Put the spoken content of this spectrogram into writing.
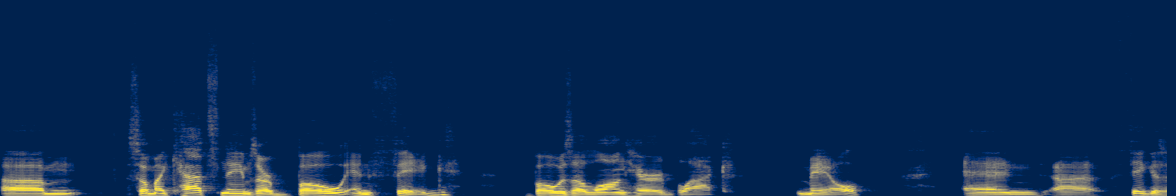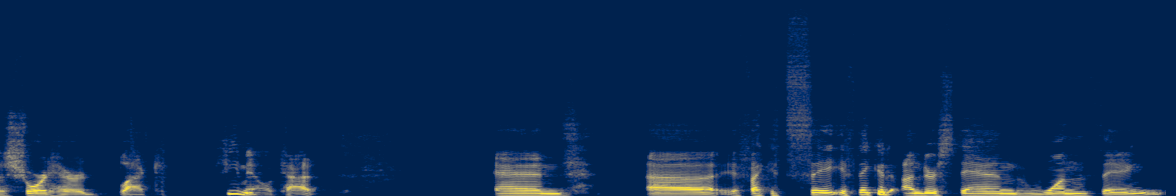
Um, so my cats' names are Bo and Fig. Bo is a long-haired black male, and uh, Fig is a short-haired black female cat. And uh, if I could say, if they could understand one thing,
